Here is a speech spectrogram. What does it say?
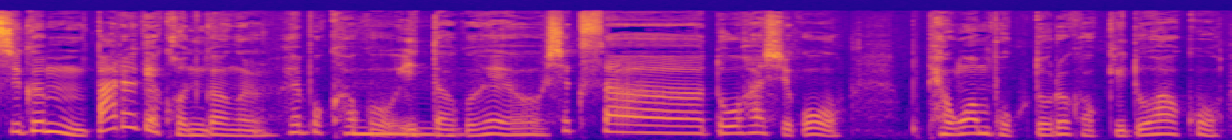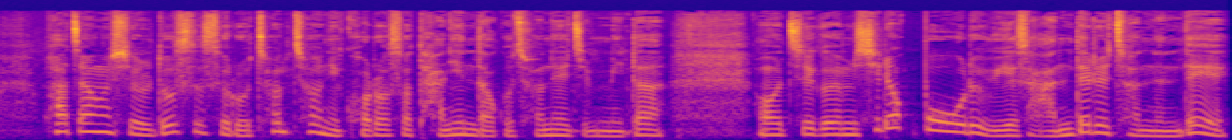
지금 빠르게 건강을 회복하고 음. 있다고 해요. 식사도 하시고 병원 복도를 걷기도 하고 화장실도 스스로 천천히 걸어서 다닌다고 전해집니다. 어, 지금 시력 보호를 위해서 안대를 찾는데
